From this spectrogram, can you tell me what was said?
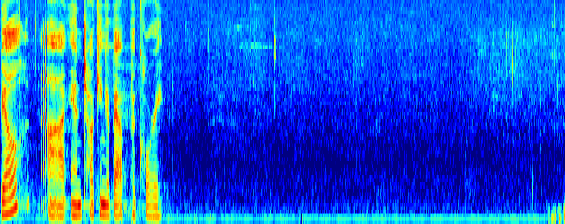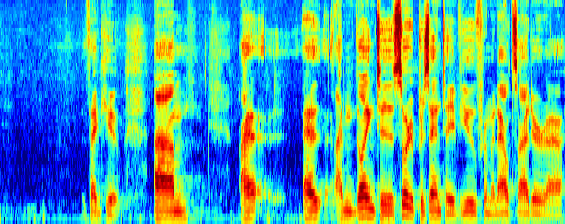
Bill uh, and talking about PCORI. Thank you. Um, I, am going to sort of present a view from an outsider, uh,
